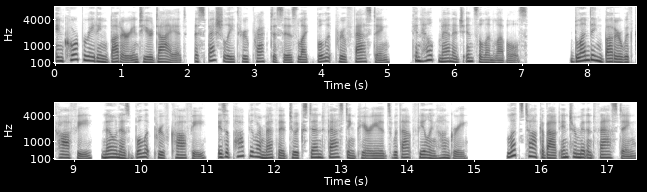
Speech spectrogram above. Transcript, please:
Incorporating butter into your diet, especially through practices like bulletproof fasting, can help manage insulin levels. Blending butter with coffee, known as bulletproof coffee, is a popular method to extend fasting periods without feeling hungry. Let's talk about intermittent fasting,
